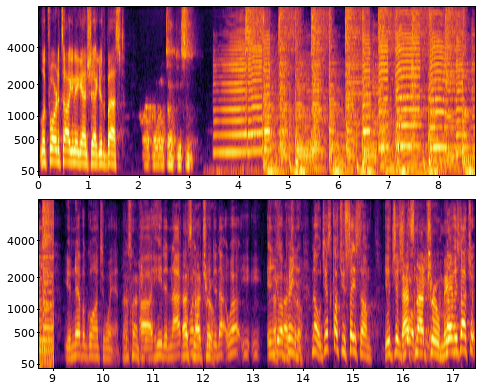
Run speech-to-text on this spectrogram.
Look forward to talking to you again, Shaq. You're the best. All right, bro. I'll talk to you soon. You're never going to win. That's not true. Uh, he did not. That's win. not true. Not, well, you, you, in That's your opinion, true. no. Just because you say something, it's just. That's not true. Me no, and, it's not true.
